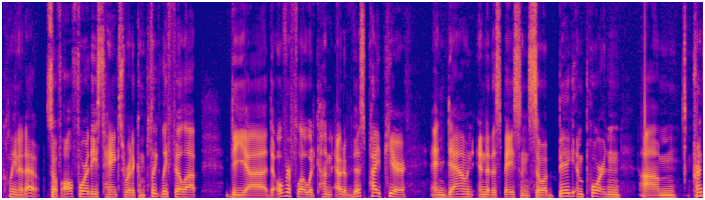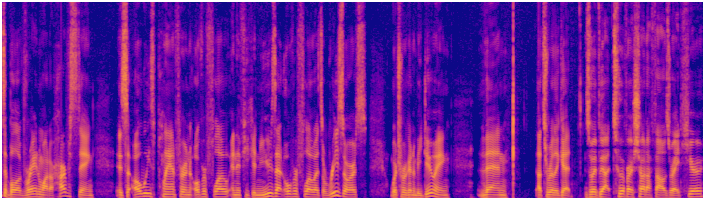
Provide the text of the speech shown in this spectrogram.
clean it out. So if all four of these tanks were to completely fill up the, uh, the overflow would come out of this pipe here and down into this basin. So a big important um, principle of rainwater harvesting is to always plan for an overflow. And if you can use that overflow as a resource, which we're gonna be doing, then that's really good. So we've got two of our shut-off valves right here.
